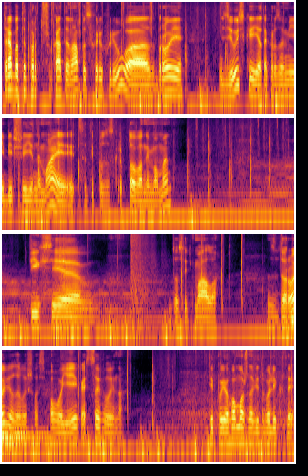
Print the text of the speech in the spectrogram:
треба тепер шукати напис хрю-хрю, а зброї дзюськи, я так розумію, більше її немає. І це, типу, заскриптований момент. Піксі досить мало. Здоров'я залишилось. О, є якась цеглина. Типу його можна відволікти.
